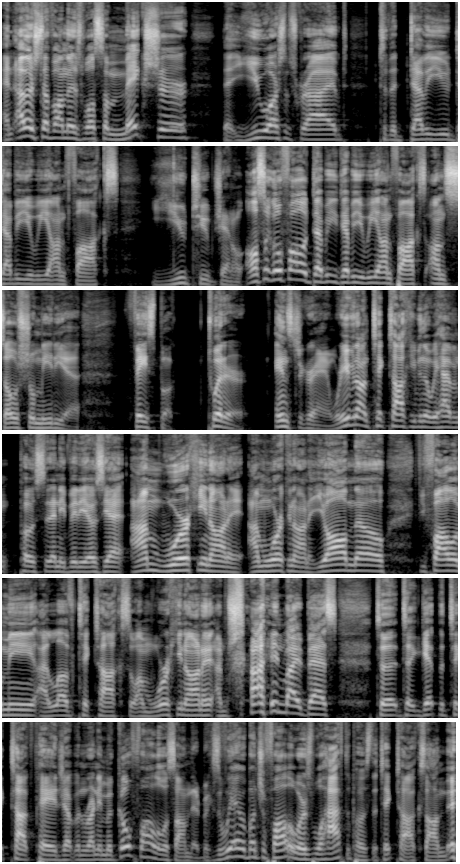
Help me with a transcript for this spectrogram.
and other stuff on there as well. So make sure that you are subscribed to the WWE on Fox YouTube channel. Also, go follow WWE on Fox on social media Facebook, Twitter, Instagram. We're even on TikTok, even though we haven't posted any videos yet. I'm working on it. I'm working on it. You all know if you follow me, I love TikTok, so I'm working on it. I'm trying my best to, to get the TikTok page up and running, but go follow us on there because if we have a bunch of followers, we'll have to post the TikToks on there.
